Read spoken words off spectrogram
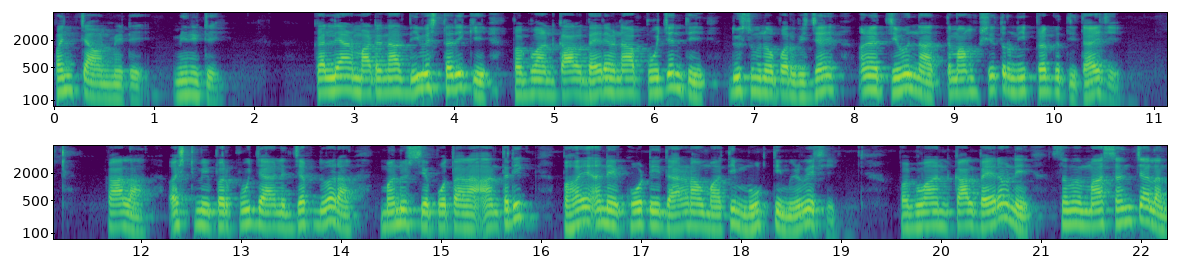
પંચાવન મિનિટે મિનિટે. કલ્યાણ માટેના દિવસ તરીકે ભગવાન કાલ ભૈરવના પૂજનથી દુશ્મનો પર વિજય અને જીવનના તમામ ક્ષેત્રોની પ્રગતિ થાય છે. કાલા અષ્ટમી પર પૂજા અને જપ દ્વારા મનુષ્ય પોતાના આંતરિક ભય અને ખોટી ધારણાઓમાંથી મુક્તિ મેળવે છે. ભગવાન કાલ ભૈરવને સમયમાં સંચાલન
